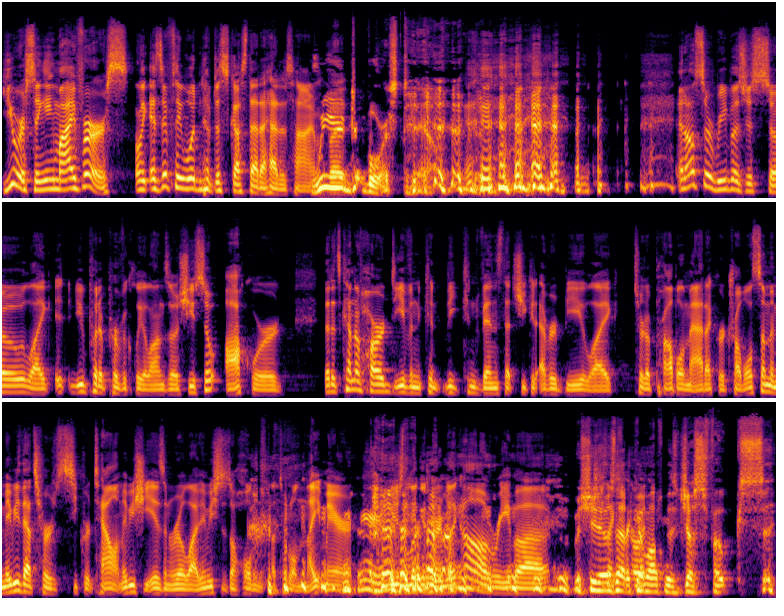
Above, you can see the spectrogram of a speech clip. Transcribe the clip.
You were singing my verse. Like as if they wouldn't have discussed that ahead of time We're but- divorced. Now. and also Reba's just so like it, you put it perfectly, Alonso. She's so awkward that it's kind of hard to even con- be convinced that she could ever be like sort of problematic or troublesome. And maybe that's her secret talent. Maybe she is in real life. Maybe she's a whole a total nightmare. you just look at her and be like, "Oh, Reba." but she knows like how to come off as just folks.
